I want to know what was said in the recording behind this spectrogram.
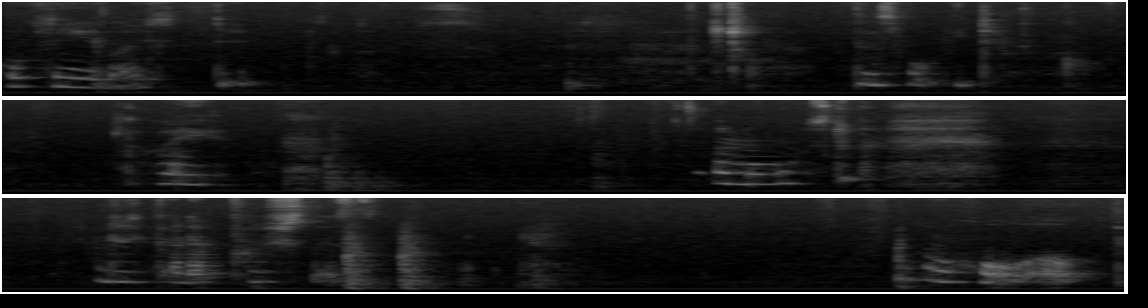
Hopefully you liked it. This will be done. Okay. I'm almost done. I'm just gonna push this. Oh, hold up.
